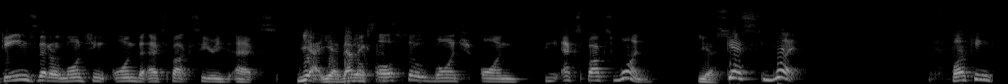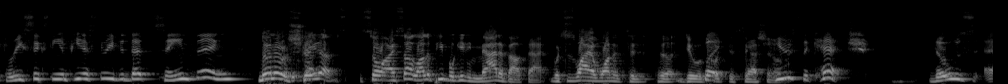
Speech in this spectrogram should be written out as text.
games that are launching on the Xbox Series X Yeah, yeah, that will makes sense. also launch on the Xbox One. yes. Guess what? Fucking 360 and PS3 did that same thing. No, no, straight up. So I saw a lot of people getting mad about that, which is why I wanted to, to do a quick discussion. on. Here's the catch: those uh,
